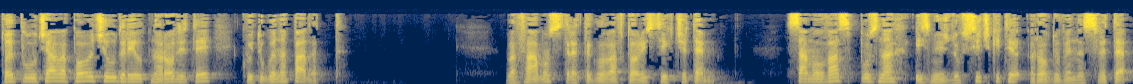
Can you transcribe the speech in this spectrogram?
той получава повече удари от народите, които го нападат. В Амос, 3 глава, 2 стих, четем. Само вас познах измежду всичките родове на света,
